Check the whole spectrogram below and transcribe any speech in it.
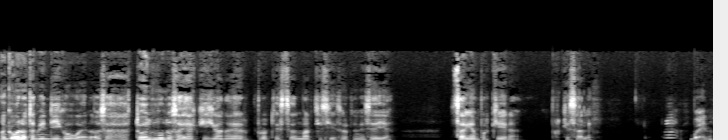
Aunque bueno, también digo, bueno, o sea, todo el mundo sabía que iban a haber protestas, marchas y desorden ese día. Sabían por qué era, por qué sale. Bueno.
